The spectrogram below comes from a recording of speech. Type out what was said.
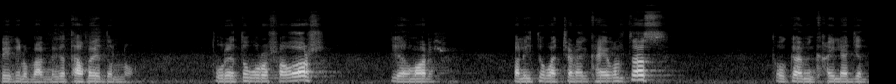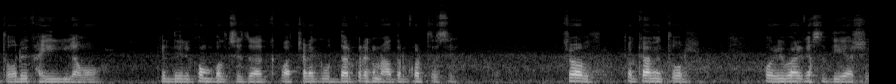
পেয়ে গেলো, বাঘটাকে থাপাই ধরলো। তোর এত বড় সাহস যে আমার পালিত বাচ্চাটাকে খাইয়ে বলতাস, তোকে আমি খাইলে যে তোরে খাইয়ে দিলাম কিন্তু এরকম বলছে যে বাচ্চাটাকে উদ্ধার করে এখন আদর করতেছি। চল, তোকে আমি তোর পরিবারের কাছে দিয়ে আসি।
